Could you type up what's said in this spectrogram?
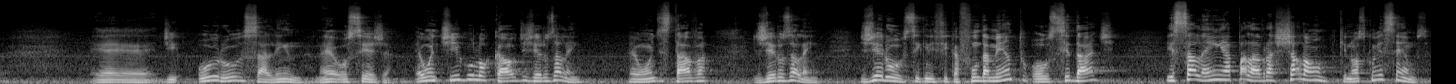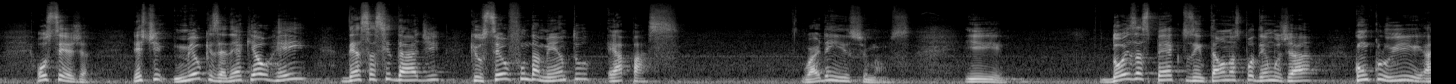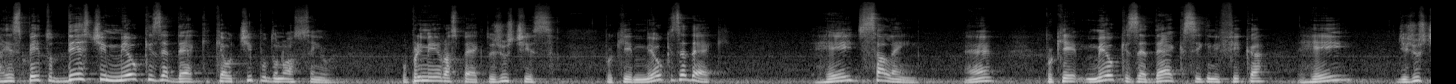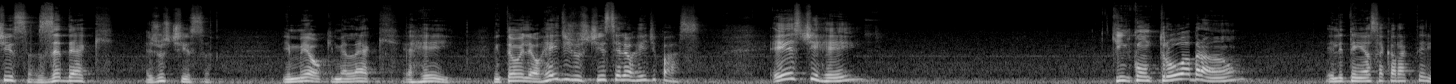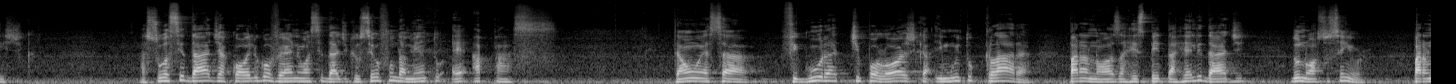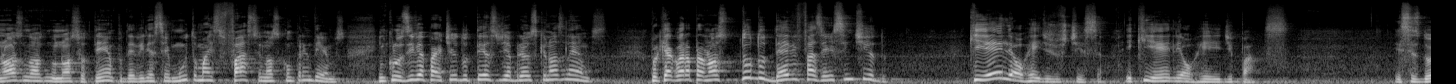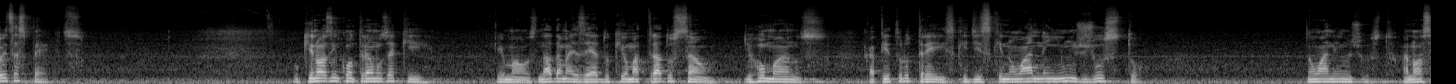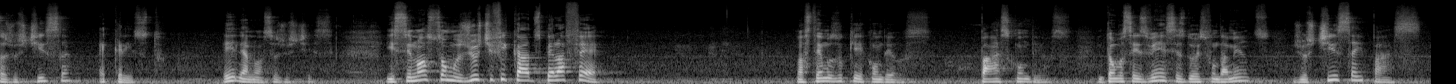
é, de Urusalim, né? ou seja, é o antigo local de Jerusalém, é onde estava Jerusalém. Jeru significa fundamento ou cidade, e Salém é a palavra Shalom, que nós conhecemos. Ou seja, este Melquisedeque é o rei dessa cidade que o seu fundamento é a paz. Guardem isso, irmãos. E dois aspectos, então, nós podemos já concluir a respeito deste Melquisedeque, que é o tipo do nosso Senhor. O primeiro aspecto, justiça. Porque Melquisedeque, rei de Salém, né? porque Melquisedeque significa rei de justiça. Zedek é justiça. E Melk, Meleque, é rei. Então ele é o rei de justiça e ele é o rei de paz. Este rei que encontrou Abraão, ele tem essa característica. A sua cidade, a qual ele governa, é uma cidade que o seu fundamento é a paz. Então, essa figura tipológica e muito clara para nós a respeito da realidade do nosso Senhor. Para nós, no nosso tempo, deveria ser muito mais fácil nós compreendermos, inclusive a partir do texto de Hebreus que nós lemos. Porque agora para nós tudo deve fazer sentido. Que Ele é o Rei de justiça e que Ele é o Rei de paz. Esses dois aspectos. O que nós encontramos aqui, irmãos, nada mais é do que uma tradução de Romanos, capítulo 3, que diz que não há nenhum justo. Não há nenhum justo. A nossa justiça é Cristo. Ele é a nossa justiça. E se nós somos justificados pela fé, nós temos o que com Deus? Paz com Deus. Então vocês veem esses dois fundamentos? Justiça e paz.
